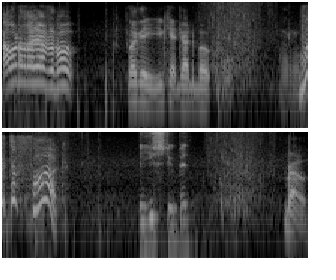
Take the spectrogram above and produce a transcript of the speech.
I want to drive the boat. Look at you. You can't drive the boat. What the fuck, Are you stupid? bro?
